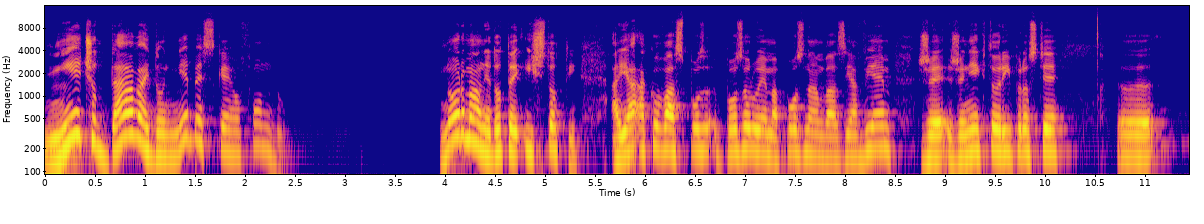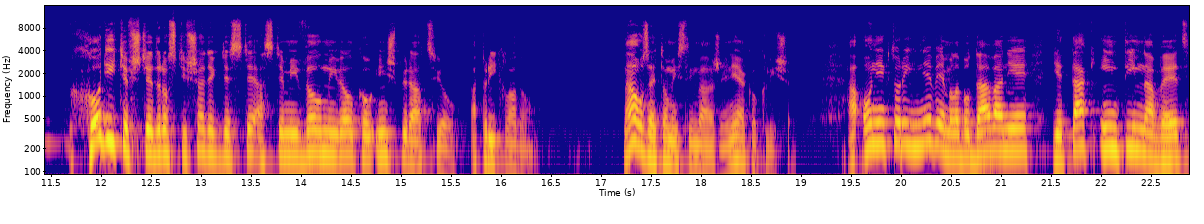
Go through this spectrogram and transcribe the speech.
Niečo dávaj do nebeského fondu. Normálne do tej istoty. A ja ako vás pozorujem a poznám vás, ja viem, že, že niektorí proste e, chodíte v štedrosti všade, kde ste a ste mi veľmi veľkou inšpiráciou a príkladom. Naozaj to myslím vážne, nie ako kliše. A o niektorých neviem, lebo dávanie je tak intimná vec,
